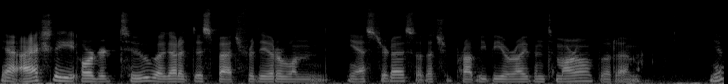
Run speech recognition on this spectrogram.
yeah, I actually ordered two. I got a dispatch for the other one yesterday, so that should probably be arriving tomorrow. But um, yeah,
